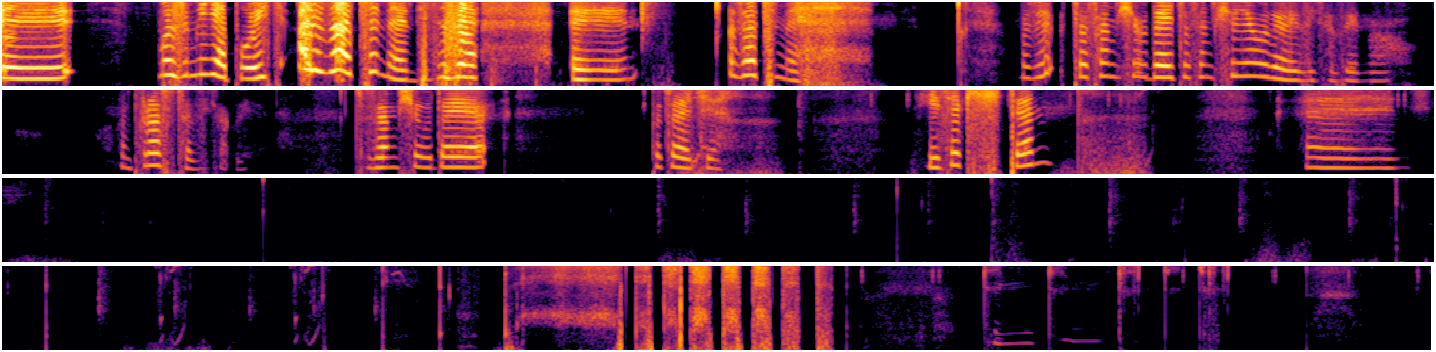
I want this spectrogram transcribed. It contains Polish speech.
Yy, może mi nie pójść, ale zobaczymy. Widzowie, yy, zobaczymy. Może czasami się udaje, czasami się nie udaje, widzowie, no. No prosto, widzowie. Czasami się udaje... Poczekajcie. Jest jakiś ten... Yy,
